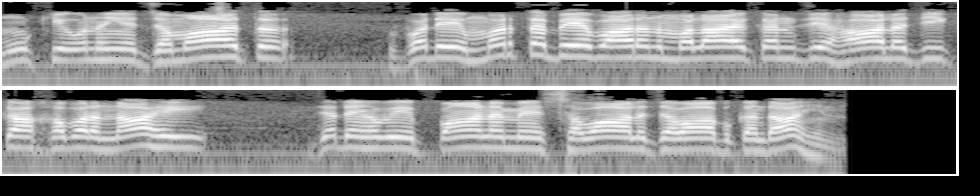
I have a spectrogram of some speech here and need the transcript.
مون کي ان جماعت وڏي مرتبي وارن ملائڪن جي حال جي ڪا خبر ناهي جڏهن اهي پاڻ ۾ سوال جواب ڪندا آهن.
